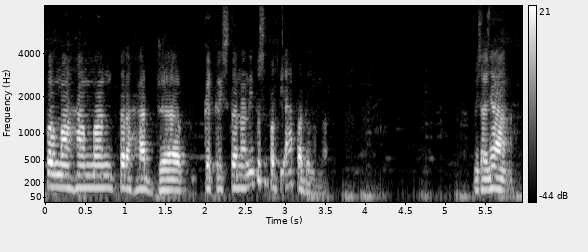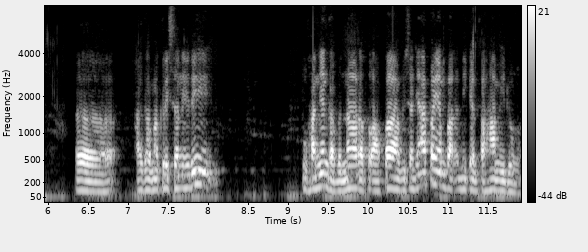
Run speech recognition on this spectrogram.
pemahaman terhadap kekristenan itu seperti apa dulu Mbak? Misalnya eh, agama Kristen ini Tuhannya nggak benar atau apa? Misalnya apa yang Mbak Niken pahami dulu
